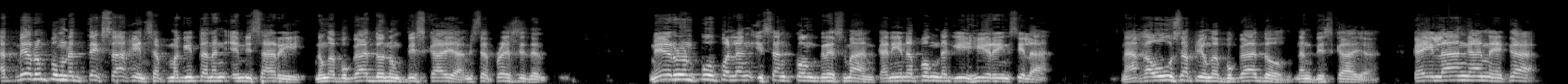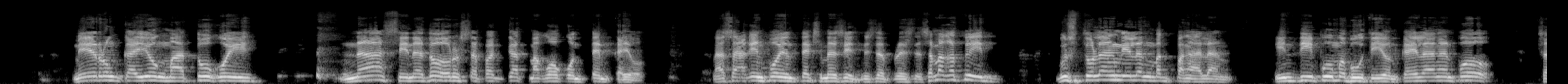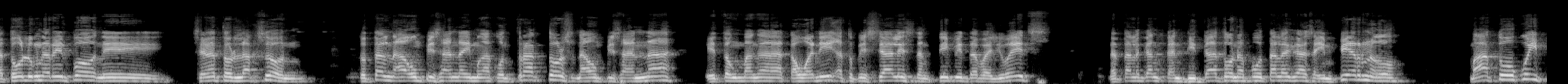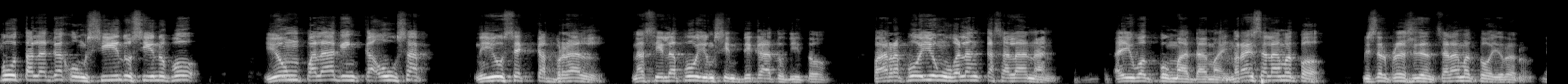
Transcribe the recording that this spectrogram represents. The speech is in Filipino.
At meron pong nag-text sa akin sa magitan ng emisary ng abogado ng Diskaya, Mr. President. Meron po palang isang congressman, kanina pong nag-hearing sila, nakausap yung abogado ng Diskaya. Kailangan, eka, meron kayong matukoy na senador sapagkat makokontempt kayo. Nasa akin po yung text message, Mr. President. Sa mga tweet, gusto lang nilang magpangalan. Hindi po mabuti yun. Kailangan po, sa tulong na rin po ni Senator Lacson, total naumpisan na yung mga contractors, naumpisan na itong mga kawani at opisyalis ng TPWH na talagang kandidato na po talaga sa impyerno, matukoy po talaga kung sino-sino po yung palaging kausap ni Yusek Cabral na sila po yung sindikato dito. Para po yung walang kasalanan ay huwag pong madamay. Maraming salamat po, Mr. President. Salamat po, Your Honor.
